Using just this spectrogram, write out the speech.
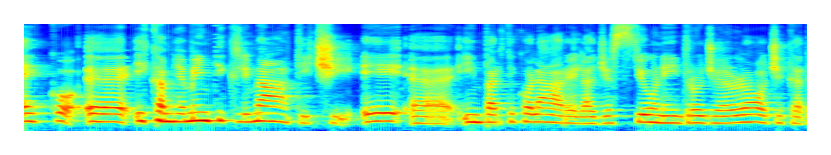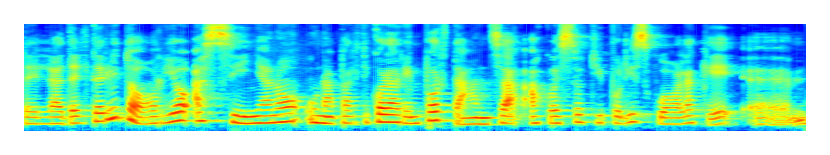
Ecco, eh, i cambiamenti climatici e eh, in particolare la gestione idrogeologica del, del, territorio assegnano una particolare importanza a questo tipo di scuola che eh,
